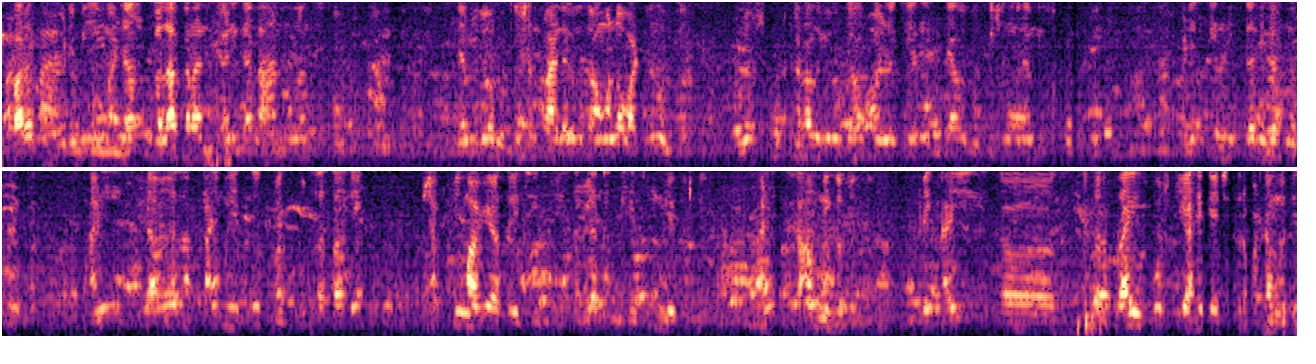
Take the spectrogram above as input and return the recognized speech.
फारच म्हणजे मी माझ्या कलाकारांचे आणि त्या लहान मुलांचं कौतुक करेन त्यामुळे जेव्हा लोकेशन पाहायला गेलो तेव्हा आम्हाला वाटलं नव्हतं. जेव्हा शूट करायला गेलो तेव्हा कळलं की अरे त्या लोकेशनमध्ये आम्ही सपोर्ट होतो म्हणजे सीन निघता निघत नसायचे. आणि त्यावेळेला काय माहीत नाही अद्भुत असा एक शक्ती मागे असायची जी सगळ्यांना खेचून घेत होती आणि काम निघत होतं. आणि काही सरप्राईज गोष्टी आहेत या चित्रपटामध्ये.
